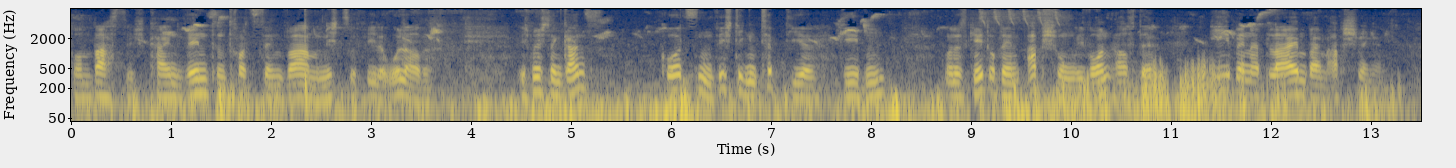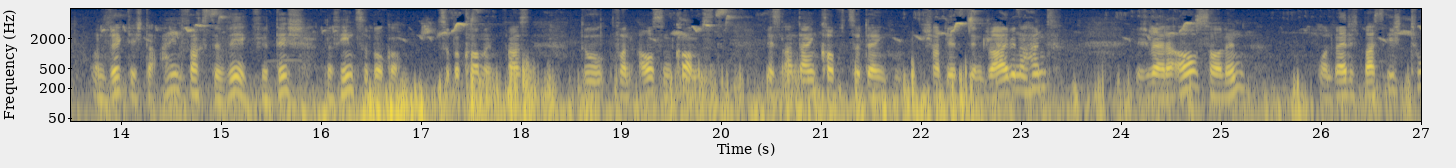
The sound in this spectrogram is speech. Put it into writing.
bombastisch. Kein Wind und trotzdem warm und nicht zu viele Urlaube. Ich möchte einen ganz kurzen, wichtigen Tipp dir geben. Und es geht um den Abschwung. Wir wollen auf der Ebene bleiben beim Abschwingen. Und wirklich der einfachste Weg für dich, das hinzubekommen, zu bekommen, was du von außen kommst, ist an deinen Kopf zu denken. Ich habe jetzt den Drive in der Hand. Ich werde ausholen und werde, was ich tu,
